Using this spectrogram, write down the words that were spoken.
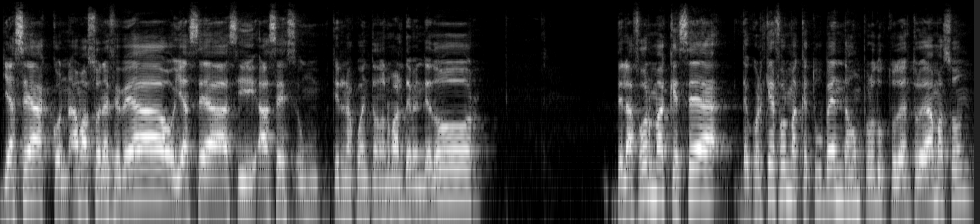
Ya sea con Amazon FBA o ya sea si haces un, tienes una cuenta normal de vendedor. De la forma que sea, de cualquier forma que tú vendas un producto dentro de Amazon,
